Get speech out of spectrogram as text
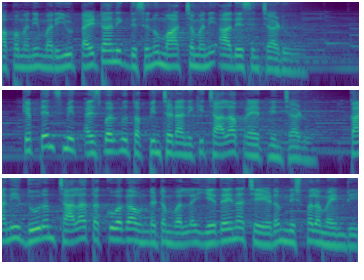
ఆపమని మరియు టైటానిక్ దిశను మార్చమని ఆదేశించాడు. కెప్టెన్ స్మిత్ ఐస్బర్గ్ను తప్పించడానికి చాలా ప్రయత్నించాడు కానీ దూరం చాలా తక్కువగా ఉండటం వల్ల ఏదైనా చేయడం నిష్ఫలమైంది.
